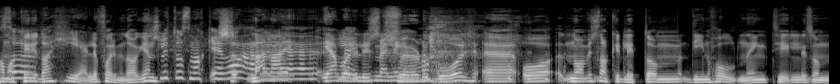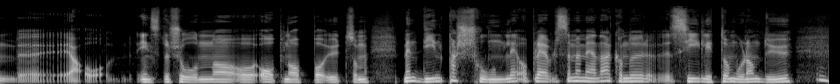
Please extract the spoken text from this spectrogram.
Han har ikke rydda hele formiddagen. Slutt å snakke, Eva. Så, nei, nei, jeg har bare lyst, før du går Og nå har vi snakket litt om din holdning til liksom, ja, institusjonen og, og åpne opp og ut som Men din personlige personlig opplevelse med media. Kan du si litt om hvordan du mm.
